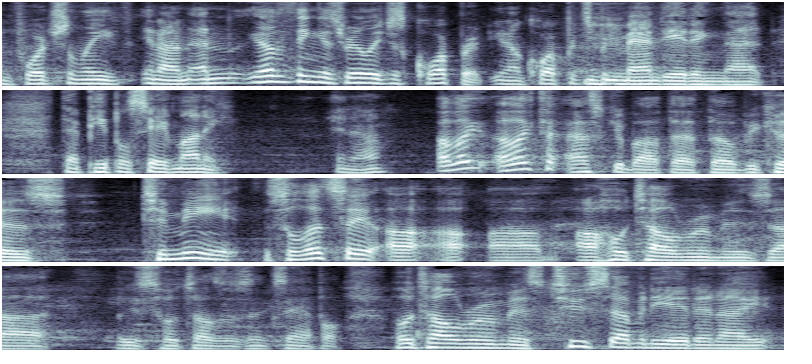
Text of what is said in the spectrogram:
Unfortunately, you know, and, and the other thing is really just corporate. You know, corporate's been mandating that that people save money. You know, I like I like to ask you about that though because to me, so let's say a, a, a, a hotel room is uh, use hotels as an example. Hotel room is two seventy eight a night.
